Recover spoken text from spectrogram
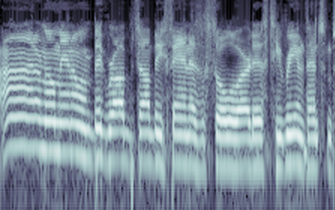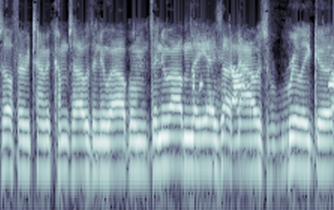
I don't know, man. I'm a big Rob Zombie fan as a solo artist. He reinvents himself every time he comes out with a new album. The new album that he has out now is really good.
